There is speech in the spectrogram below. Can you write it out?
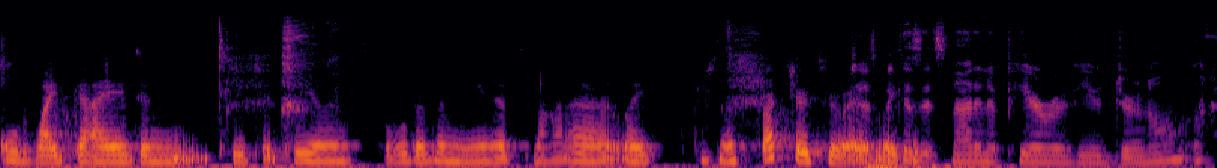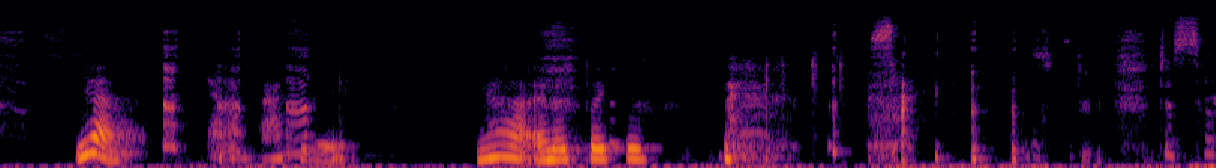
old white guy didn't teach it to you in school doesn't mean it's not a like there's no structure to it. Just like, because it's not in a peer-reviewed journal. Yeah. Yeah, exactly. Yeah, and it's like this. Just so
